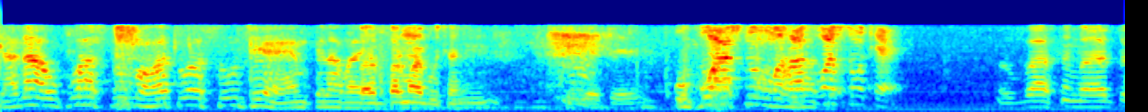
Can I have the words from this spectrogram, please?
દાદા ઉપવાસનું મહત્વ શું છે? એમ પેલા ભાઈ. પરમાર પૂછે? ઉપવાસનું મહત્વ શું છે? ઉપવાસનું મહત્વ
